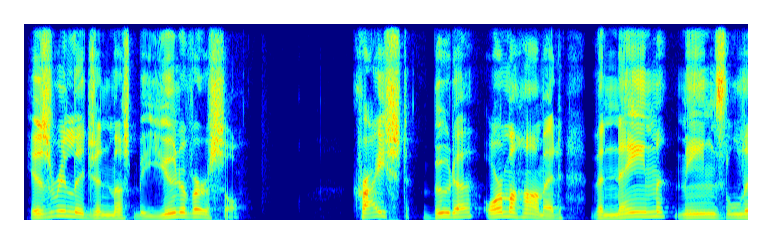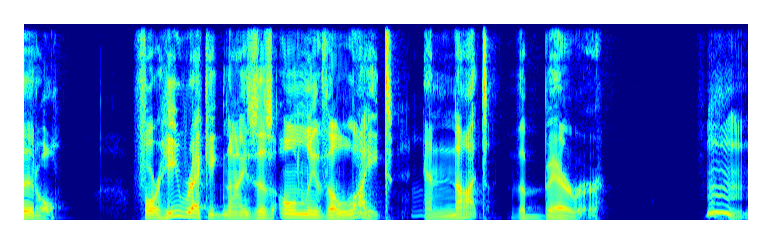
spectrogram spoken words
his religion must be universal. Christ, Buddha, or Muhammad, the name means little for he recognizes only the light and not the bearer. Hmm.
